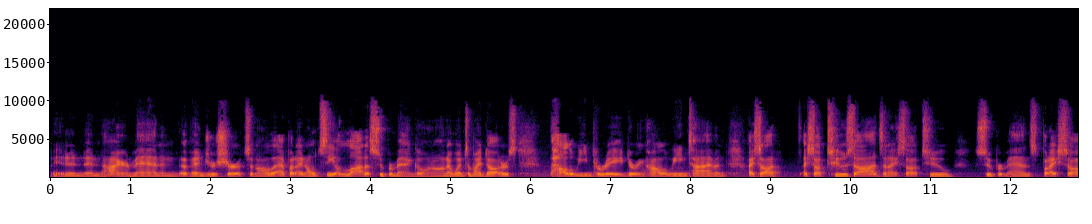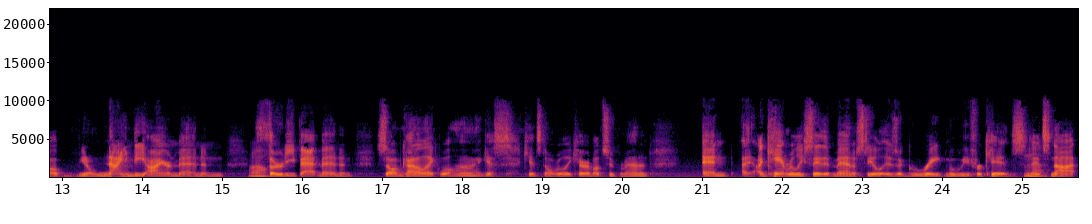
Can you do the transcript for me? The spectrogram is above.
and and Iron Man and Avenger shirts and all that, but I don't see a lot of Superman going on. I went to my daughter's Halloween parade during Halloween time, and I saw I saw two Zods and I saw two Supermans, but I saw you know ninety Iron Men and wow. thirty Batmen, and so I'm kind of like, well, huh, I guess kids don't really care about Superman and and I, I, can't really say that Man of Steel is a great movie for kids. No. It's not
